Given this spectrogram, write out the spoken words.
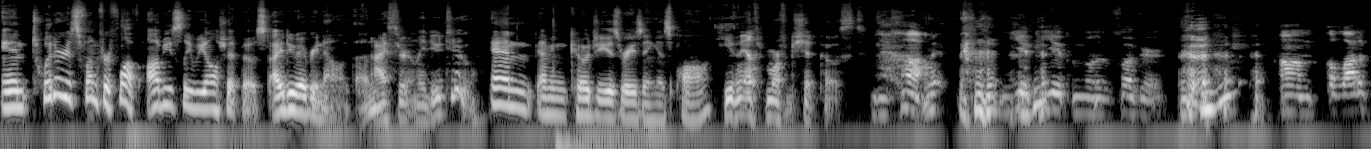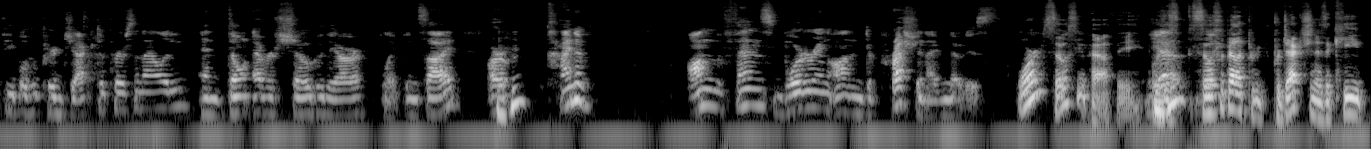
And Twitter is fun for fluff. Obviously, we all shitpost. I do every now and then. I certainly do too. and, I mean, Koji is raising his paw. He's an anthropomorphic shitpost. Ha! yip yip, motherfucker. Um, a lot of people who project a personality and don't ever show who they are, like inside, are Mhm. kind of on the fence, bordering on depression. I've noticed. Or sociopathy. Yeah. Sociopathic pro- projection is a key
